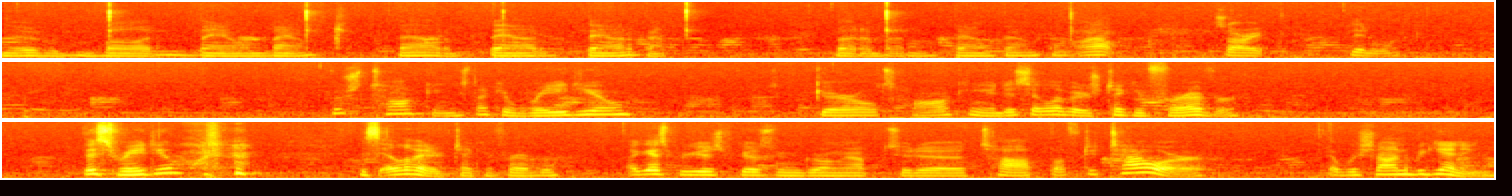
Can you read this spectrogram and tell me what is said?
Never bound bound. Bound bound bound bound. Bound bound bound bound bound. Well, sorry. Didn't work. Who's talking? It's like a radio girl talking, and this elevator's taking forever. This radio? this elevator taking forever. I guess we're just because we're growing up to the top of the tower that we saw in the beginning.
